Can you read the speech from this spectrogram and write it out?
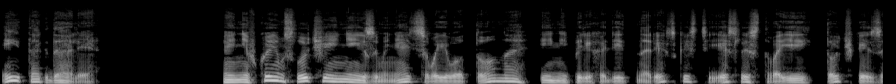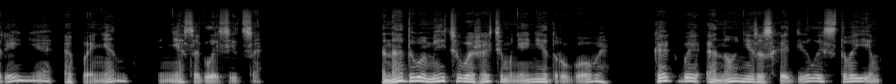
и так далее. И ни в коем случае не изменять своего тона и не переходить на резкость, если с твоей точкой зрения оппонент не согласится. Надо уметь уважать мнение другого, как бы оно ни расходилось с твоим.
